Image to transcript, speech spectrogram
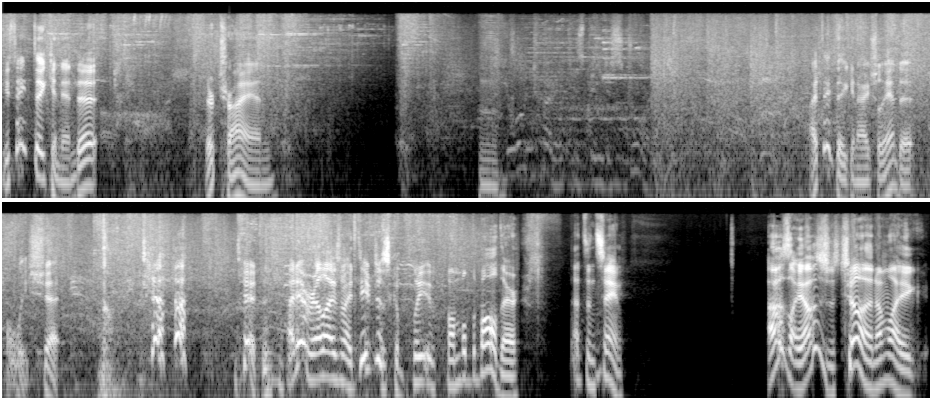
You think they can end it? They're trying. Hmm. I think they can actually end it. Holy shit. Dude, I didn't realize my team just completely fumbled the ball there. That's insane. I was like, I was just chilling. I'm like,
